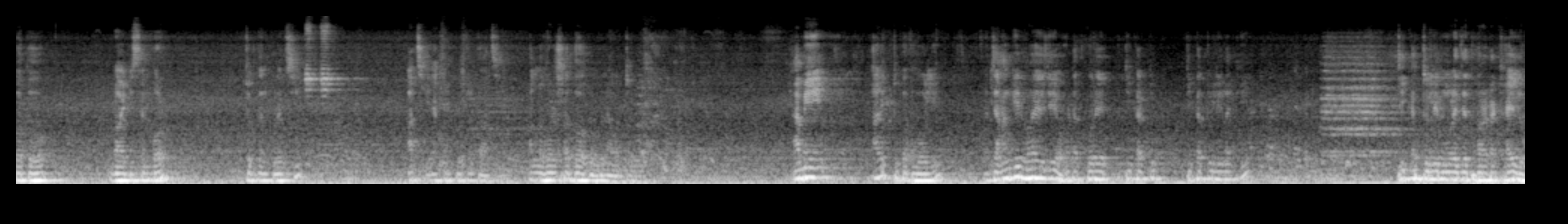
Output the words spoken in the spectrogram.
গত নয় ডিসেম্বর যোগদান করেছি। আছি, এখন পর্যন্ত আছি। আল্লাহ ভরসা দোয়া করবেন আমার জন্য। আমি জাহাঙ্গীর ভাই যে হঠাৎ করে টিকা টিকা তুলি নাকি? টিকা তুলির মোড়ে যে ধরাটা খাইলো।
